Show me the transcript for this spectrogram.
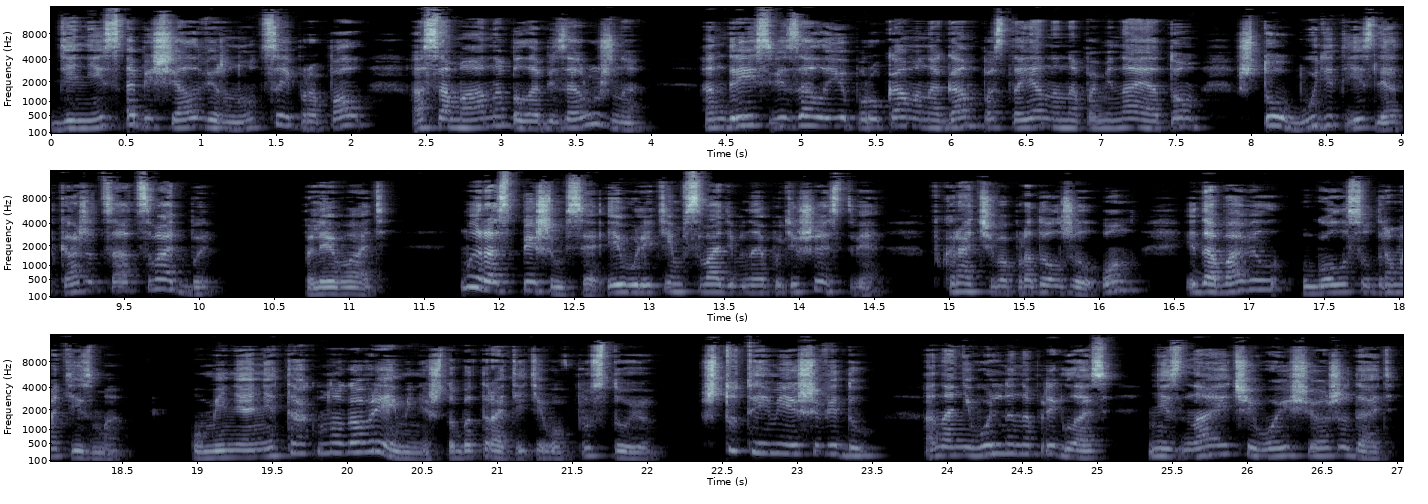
Денис обещал вернуться и пропал, а сама она была безоружна. Андрей связал ее по рукам и ногам, постоянно напоминая о том, что будет, если откажется от свадьбы. «Плевать. Мы распишемся и улетим в свадебное путешествие», — вкратчиво продолжил он и добавил голосу драматизма. «У меня не так много времени, чтобы тратить его впустую». «Что ты имеешь в виду?» Она невольно напряглась, не зная, чего еще ожидать.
